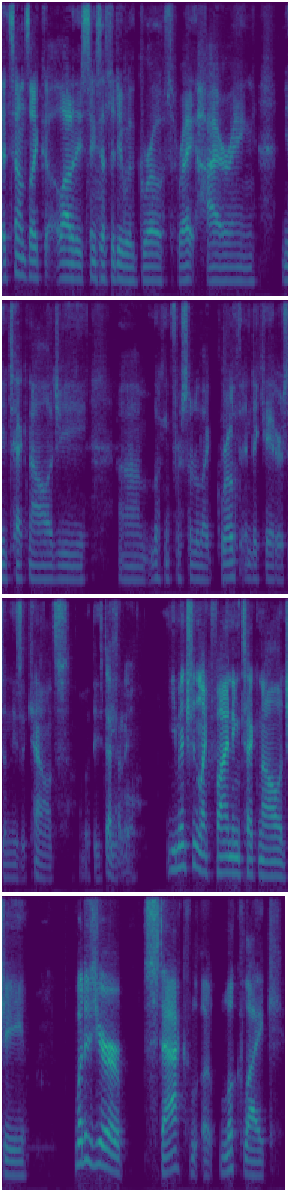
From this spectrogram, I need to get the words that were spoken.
It sounds like a lot of these things have to do with growth, right? Hiring, new technology, um, looking for sort of like growth indicators in these accounts with these Definitely. people. You mentioned like finding technology what does your stack uh, look like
